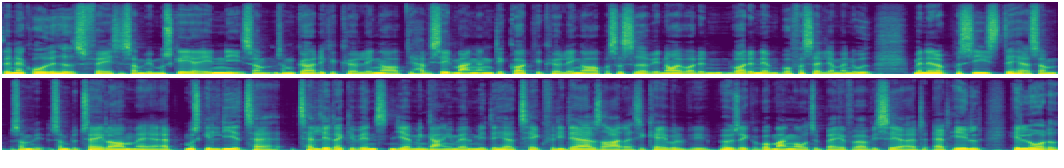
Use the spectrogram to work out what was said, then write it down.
den her grådighedsfase, som vi måske er inde i, som, som gør, at det kan køre længere op, det har vi set mange gange, det godt kan køre længere op, og så sidder vi, nøj, hvor er det, hvor er det nemt, hvorfor sælger man ud? Men netop præcis det her, som, som, vi, som du taler om, er at måske lige at tage, tage lidt af gevinsten hjem en gang imellem i det her tech, fordi det er altså ret risikabelt. Vi behøver ikke at gå mange år tilbage, før vi ser, at, at hele, hele lortet,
